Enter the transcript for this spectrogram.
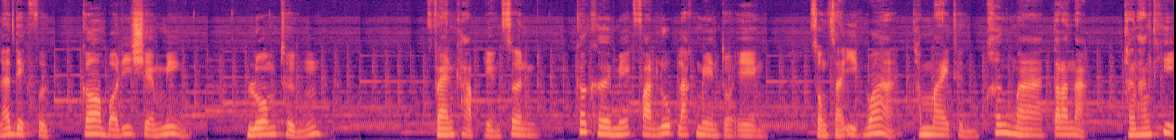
และเด็กฝึกก็บอดี้เชมิ่งรวมถึง แฟนคลับเหลียงเซินก็เคยเมคฟันรูปลักเมนตัวเอง สงสัยอีกว่าทำไมถึงเพิ่งมาตระหนัก ทั้งๆทที่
